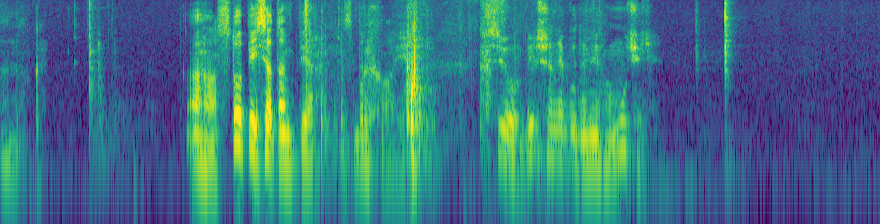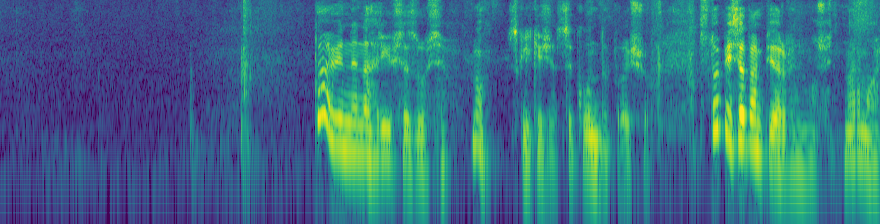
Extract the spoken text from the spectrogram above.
А ну-ка. Ага, 150 ампер. Збрехав. Все, більше не будемо його мучити. Він не нагрівся зовсім. Ну, скільки ще? Секунду пройшов. 150 ампер він може. Нормально.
